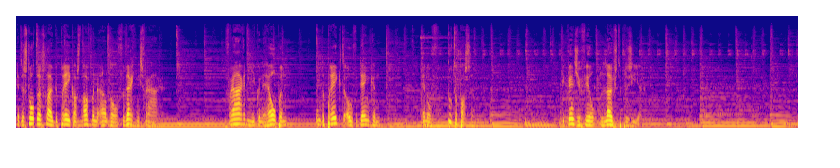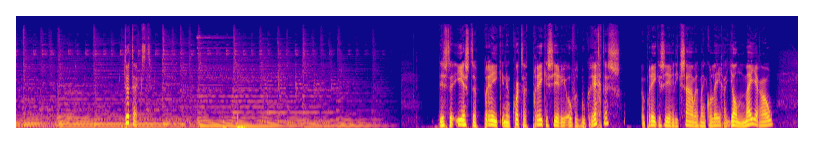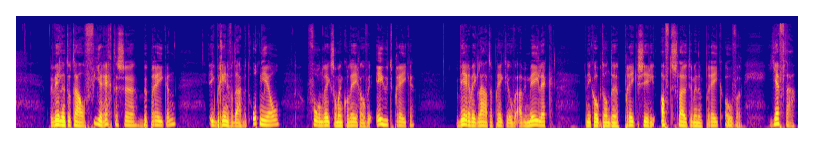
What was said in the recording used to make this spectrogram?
En tenslotte sluit de preekkast af met een aantal verwerkingsvragen. Vragen die je kunnen helpen om de preek te overdenken en of toe te passen. Ik wens je veel luisterplezier. De tekst. Dit is de eerste preek in een korte prekenserie over het boek Rechters. Een prekenserie die ik samen met mijn collega Jan Meijer hou. We willen in totaal vier rechters uh, bepreken. Ik begin vandaag met Otniel. Volgende week zal mijn collega over Ehud spreken. Weer een week later preekt hij over Abimelech. En ik hoop dan de prekenserie af te sluiten met een preek over Jefta.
